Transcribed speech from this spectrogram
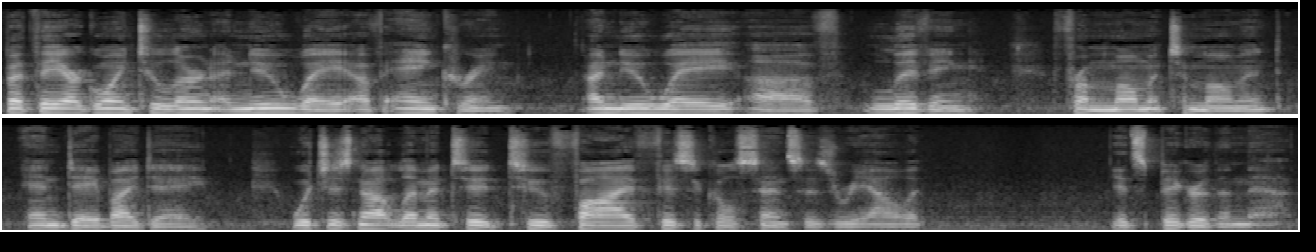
but they are going to learn a new way of anchoring, a new way of living from moment to moment and day by day, which is not limited to five physical senses reality. It's bigger than that.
